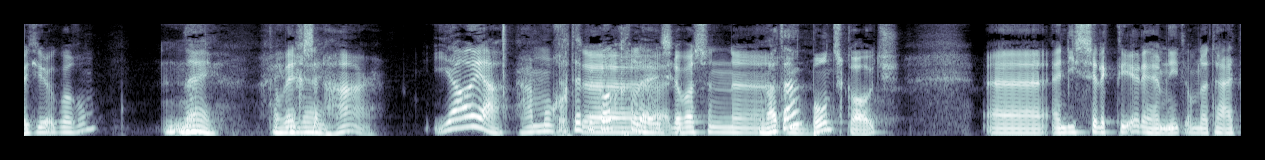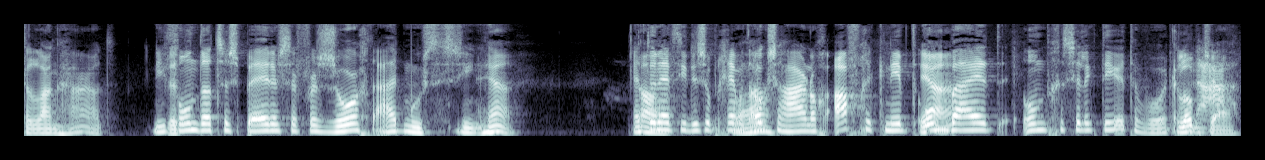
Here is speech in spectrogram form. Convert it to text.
Weet je ook waarom? Nee. Vanwege idee. zijn haar. Ja, oh ja. Hij mocht, Dat heb ik ook eh, gelezen. Er was een, eh, Wat dan? een bondscoach. eh, en die selecteerde hem niet omdat hij te lang haar had. Die Dat- vond dat zijn spelers er verzorgd uit moesten zien. Ja, En Oh. toen heeft hij dus op een gegeven moment ook zijn haar nog afgeknipt Ja. om, bij het, om geselecteerd te worden. klopt Nou, ja.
